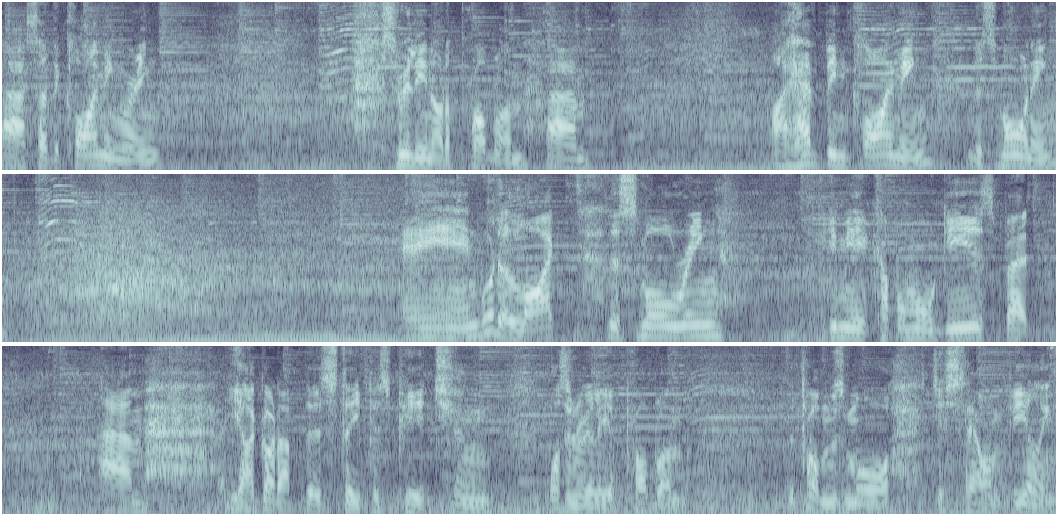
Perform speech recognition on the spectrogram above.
uh, so the climbing ring it's really not a problem. Um, I have been climbing this morning and would have liked the small ring to give me a couple more gears but um, yeah I got up the steepest pitch and wasn't really a problem. The problem's more just how I'm feeling.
